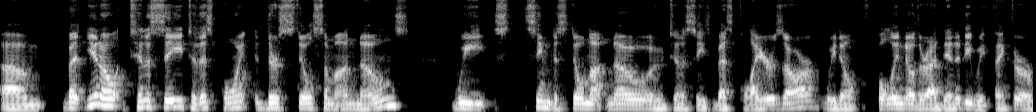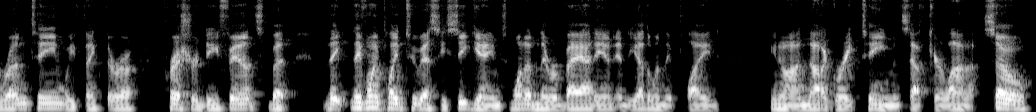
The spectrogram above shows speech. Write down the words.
Um, but you know, Tennessee to this point, there's still some unknowns. We s- seem to still not know who Tennessee's best players are. We don't fully know their identity. We think they're a run team. We think they're a pressure defense, but they they've only played two SEC games. One of them they were bad in, and the other one they played, you know, I'm not a great team in South Carolina. So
